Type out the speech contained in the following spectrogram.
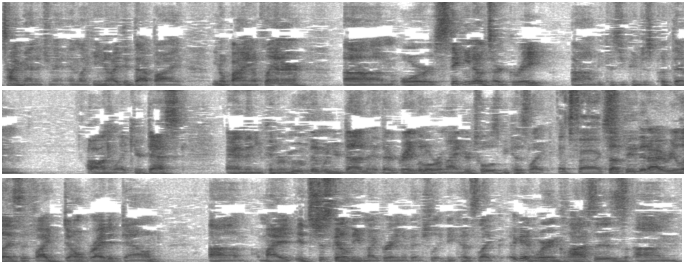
time management. And like, you know, I did that by, you know, buying a planner um, or sticky notes are great um, because you can just put them on like your desk and then you can remove them when you're done. They're great little reminder tools because like That's facts. something that I realize if I don't write it down, um, my it's just gonna leave my brain eventually because like again we're in classes um,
